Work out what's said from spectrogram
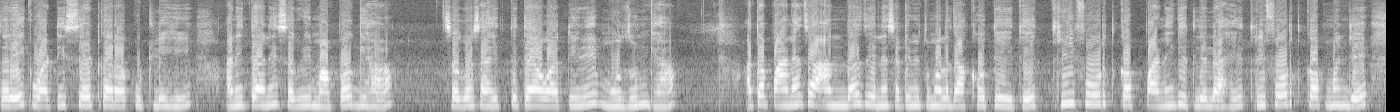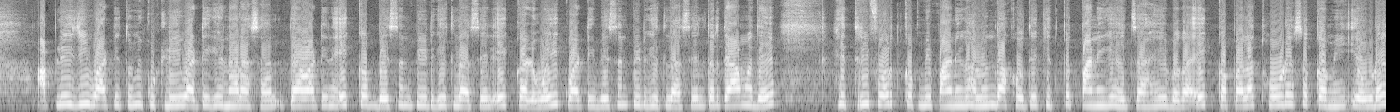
तर एक वाटी सेट करा कुठलीही आणि त्याने सगळी मापं घ्या. सगळं साहित्य त्या वाटीने मोजून घ्या. आता पाण्याचा अंदाज येण्यासाठी मी तुम्हाला दाखवते इथे. थ्री फोर्थ कप पाणी घेतलेलं आहे. थ्री फोर्थ कप म्हणजे आपली जी वाटी तुम्ही कुठलीही वाटी घेणार असाल त्या वाटीने एक कप बेसन पीठ घेतलं असेल एक क व एक वाटी बेसन पीठ घेतलं असेल तर त्यामध्ये हे थ्री फोर्थ कप मी पाणी घालून दाखवते कितपत पाणी घ्यायचं आहे. बघा एक कपाला थोडंसं कमी एवढं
